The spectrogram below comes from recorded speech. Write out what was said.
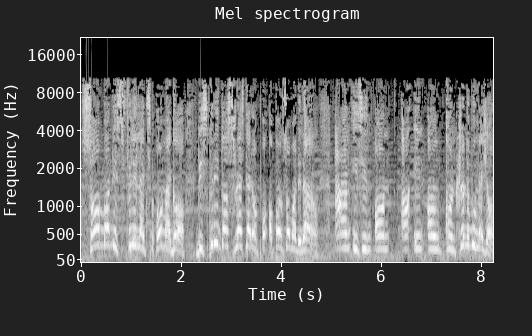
Somebody's feeling like, oh my God, the spirit just rested up, upon somebody now, and is in on uh, in uncontrollable measure.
